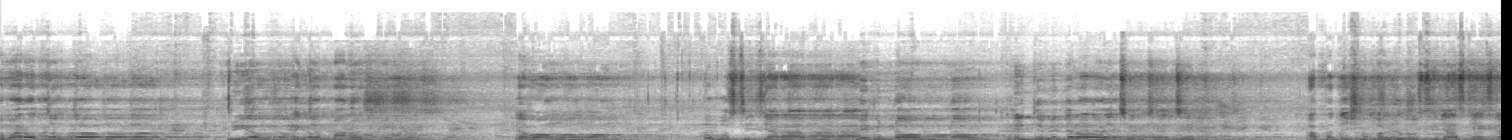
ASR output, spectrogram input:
আমার অত্যন্ত প্রিয় একজন মানুষ এবং উপস্থিত যারা বিভিন্ন নৃত্যবৃন্দরা রয়েছেন। আপনাদের সকলের উপস্থিতি আজকে একটা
